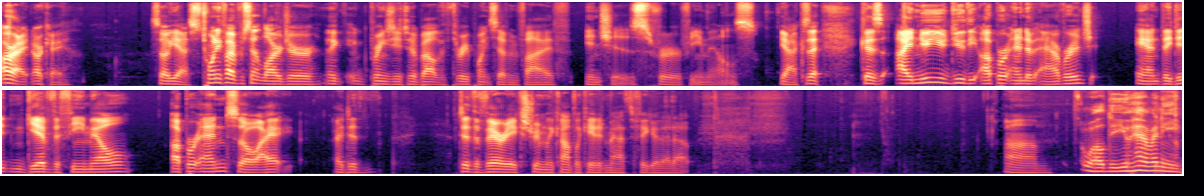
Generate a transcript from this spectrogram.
All right, okay. So yes, 25% larger. It, brings you to about 3.75 inches for females. Yeah, cuz I cuz I knew you do the upper end of average and they didn't give the female upper end, so I I did did the very extremely complicated math to figure that out. Um Well, do you have any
